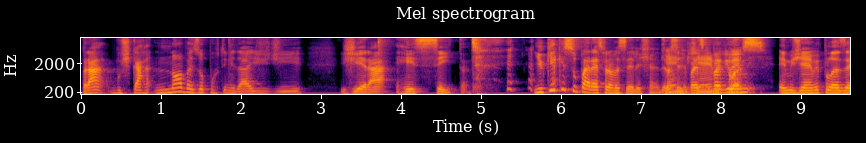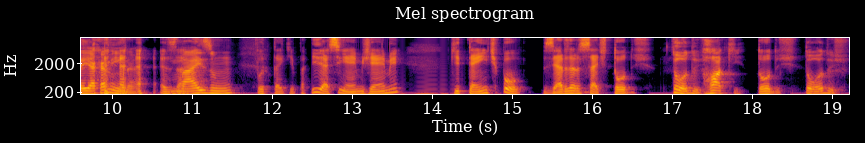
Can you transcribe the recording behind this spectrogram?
para buscar novas oportunidades de gerar receita. e o que que isso parece pra você, Alexandre? Ou Que seja, parece que MGM vai vir o M- Plus. MGM Plus aí a caminho, né? Exato. Mais um. Puta que pariu. E assim, a MGM que tem, tipo, 007, todos. Todos. Rock, todos. Todos.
